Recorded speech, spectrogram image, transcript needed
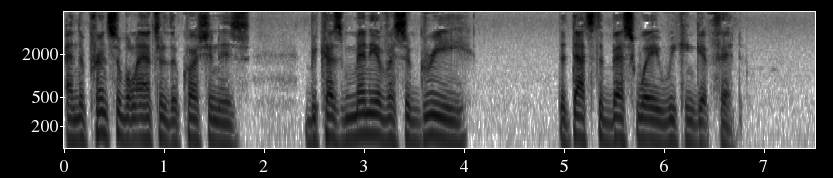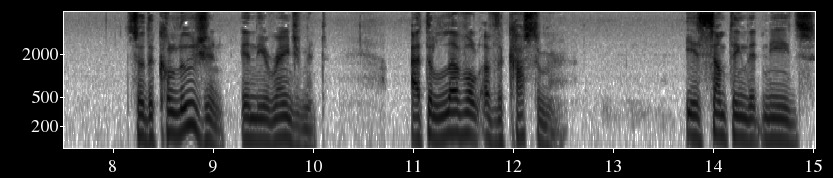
And the principal answer to the question is because many of us agree that that's the best way we can get fed. So the collusion in the arrangement at the level of the customer is something that needs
